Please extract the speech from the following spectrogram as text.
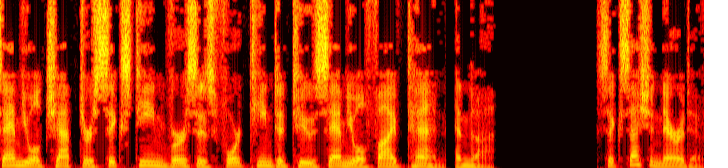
Samuel chapter 16 verses 14 to 2 Samuel 5:10 and the succession narrative.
